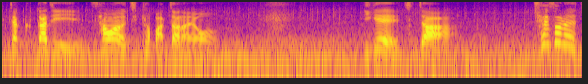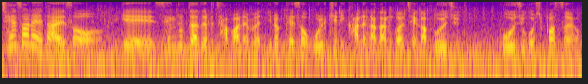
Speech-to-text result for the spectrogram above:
진짜 끝까지 상황을 지켜봤잖아요. 이게 진짜 최선을 최선을 다해서 이게 생존자들을 잡아내면 이렇게 해서 올킬이 가능하다는 걸 제가 보여주 보여주고 싶었어요.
